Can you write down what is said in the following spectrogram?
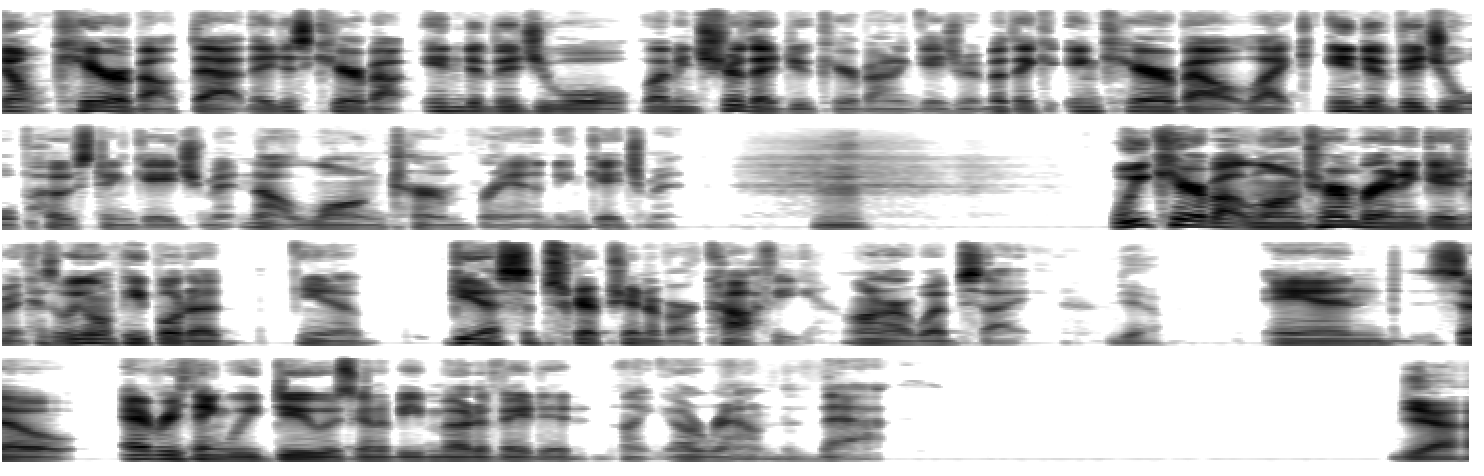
don't care about that they just care about individual i mean sure they do care about engagement but they can care about like individual post engagement not long-term brand engagement hmm. we care about long term brand engagement because we want people to you know get a subscription of our coffee on our website, Yeah. and so everything we do is going to be motivated like around that. Yeah,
